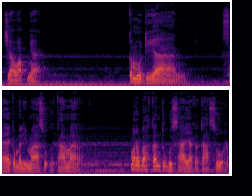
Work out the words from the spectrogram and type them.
Jawabnya Kemudian saya kembali masuk ke kamar, merebahkan tubuh saya ke kasur.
